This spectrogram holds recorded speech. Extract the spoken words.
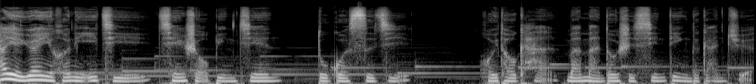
他也愿意和你一起牵手并肩度过四季，回头看，满满都是心定的感觉。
